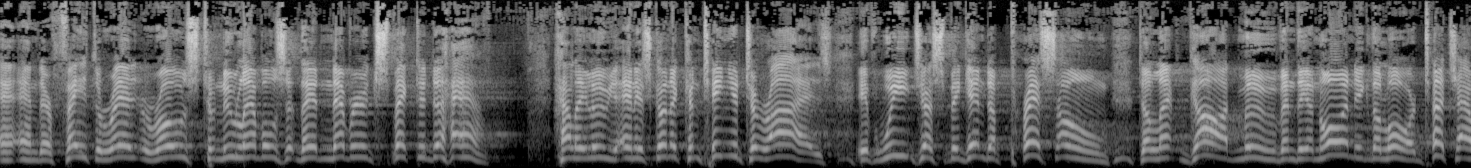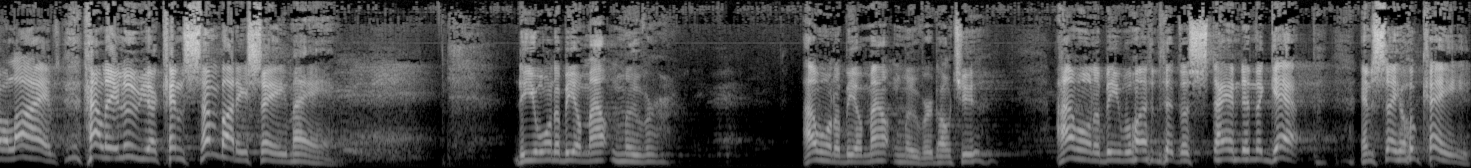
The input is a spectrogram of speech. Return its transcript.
and their faith rose to new levels that they had never expected to have. Hallelujah. And it's going to continue to rise if we just begin to press on to let God move and the anointing of the Lord touch our lives. Hallelujah. Can somebody say amen? amen. Do you want to be a mountain mover? I want to be a mountain mover, don't you? I want to be one to stand in the gap and say, okay,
